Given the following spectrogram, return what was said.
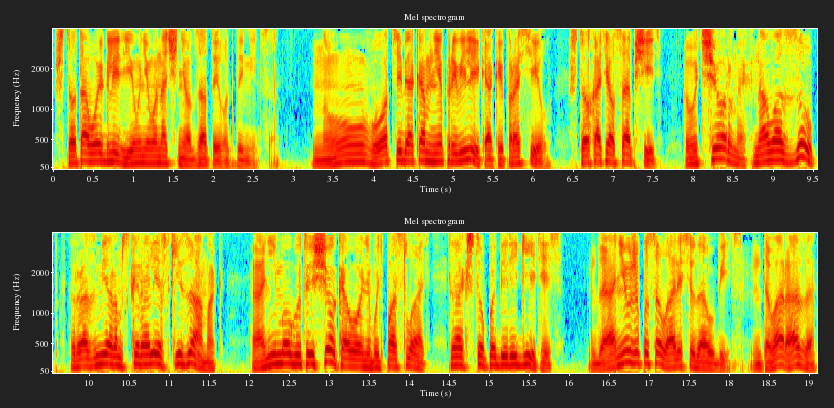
что того и гляди у него начнет затылок дымиться. «Ну, вот тебя ко мне привели, как и просил. Что хотел сообщить?» «У черных на вас зуб размером с королевский замок. Они могут еще кого-нибудь послать, так что поберегитесь». «Да они уже посылали сюда убийц. Два раза».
